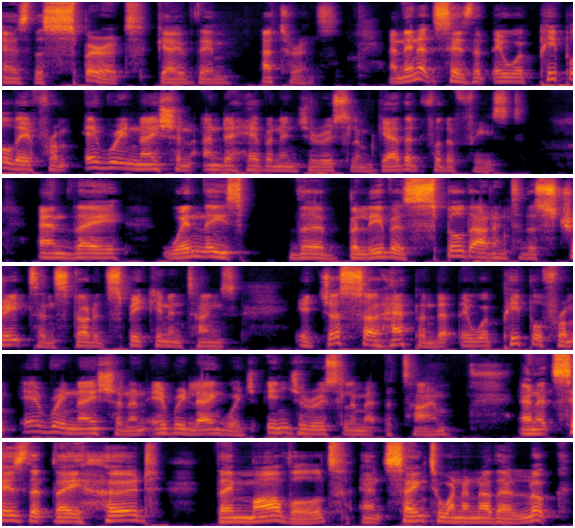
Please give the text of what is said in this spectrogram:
as the Spirit gave them utterance. And then it says that there were people there from every nation under heaven in Jerusalem gathered for the feast. And they, when these the believers spilled out into the streets and started speaking in tongues. It just so happened that there were people from every nation and every language in Jerusalem at the time. And it says that they heard, they marveled, and saying to one another, Look,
